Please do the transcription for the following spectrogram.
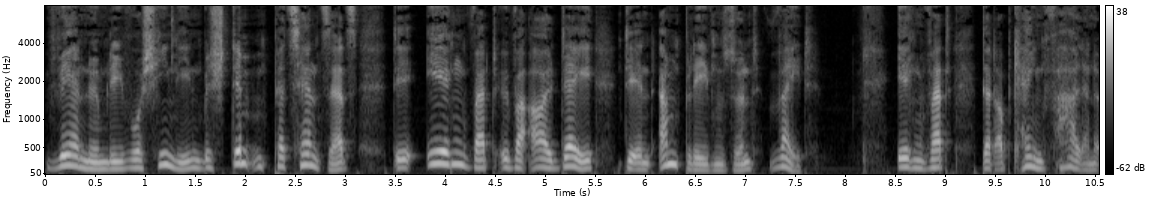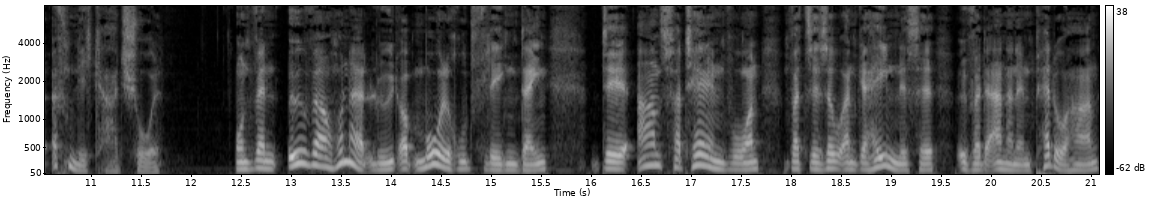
wär nämlich wahrscheinlich einen bestimmten Prozentsatz, der irgendwat über all die, die in Amt leben sind, weit. Irgendwat, dat ob kein Fall an der Öffentlichkeit schol. Und wenn über hundert Lüd ob Mohlrut pflegen dein, de ahns vertellen worn, wat se so an Geheimnisse über de anderen in Pedo han,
